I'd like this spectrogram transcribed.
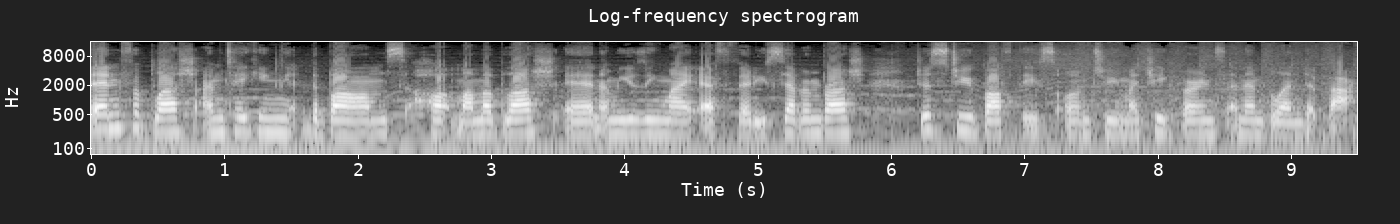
Then for blush, I'm taking the Balm's Hot Mama blush and I'm using my F37 brush just to buff this onto my cheekbones and then blend it back.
